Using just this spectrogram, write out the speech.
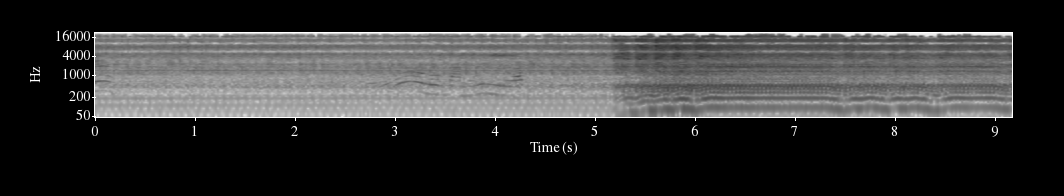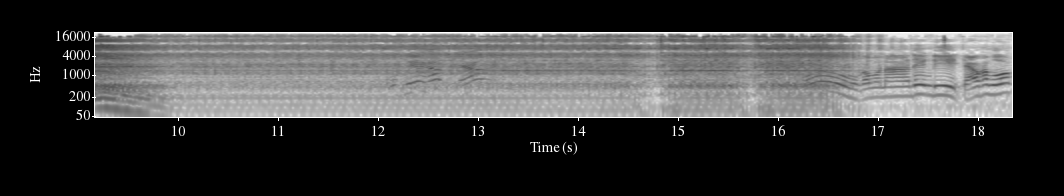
เลยโอ้ลมดันไม่มีเลยครับ โอเคครับเดี๋ยวโอ้กำมนาเด้งดีแจ๋วครับผม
